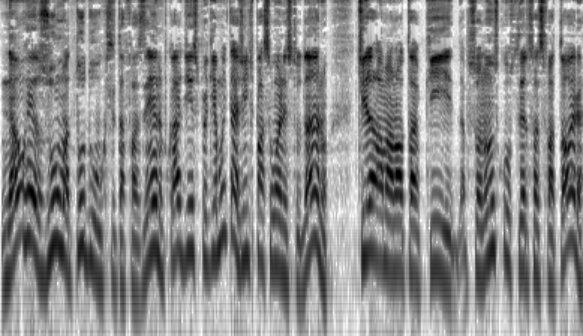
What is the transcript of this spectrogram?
Não resuma tudo o que você está fazendo por causa disso, porque muita gente passa um ano estudando, tira lá uma nota que a pessoa não se considera satisfatória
